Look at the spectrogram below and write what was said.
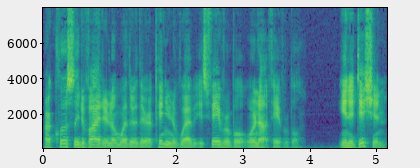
are closely divided on whether their opinion of Webb is favorable or not favorable. In addition,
